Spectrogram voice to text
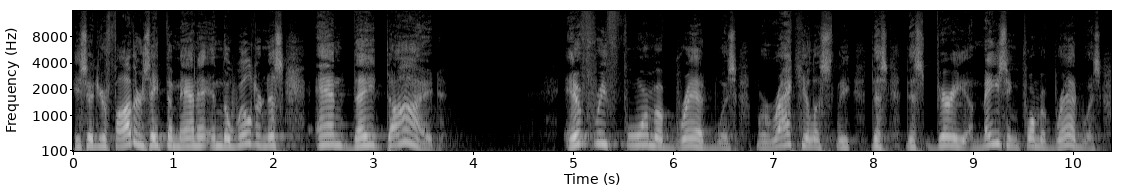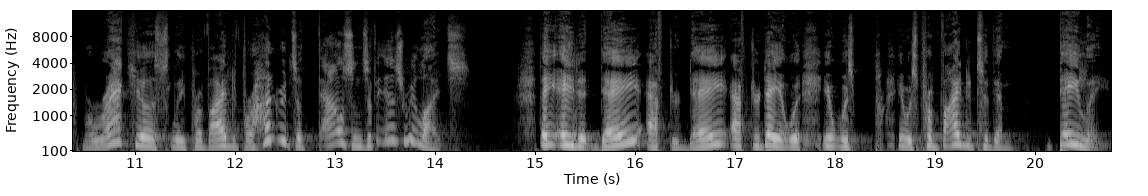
He said, Your fathers ate the manna in the wilderness and they died. Every form of bread was miraculously, this, this very amazing form of bread was miraculously provided for hundreds of thousands of Israelites. They ate it day after day after day. It, it, was, it was provided to them daily,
